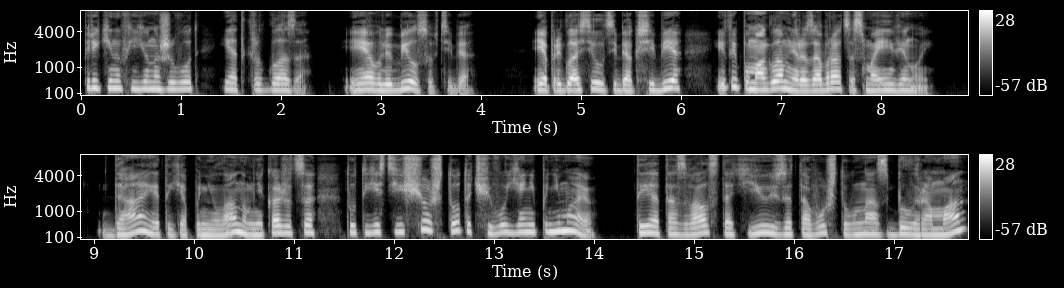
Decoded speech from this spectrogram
перекинув ее на живот, и открыл глаза. «Я влюбился в тебя. Я пригласил тебя к себе, и ты помогла мне разобраться с моей виной. Да, это я поняла, но мне кажется, тут есть еще что-то, чего я не понимаю. Ты отозвал статью из-за того, что у нас был роман?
